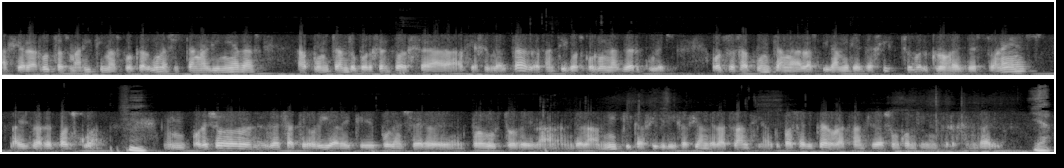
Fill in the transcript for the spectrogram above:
hacia las rutas marítimas, porque algunas están alineadas apuntando, por ejemplo, hacia, hacia Gibraltar, las antiguas columnas de Hércules. Otras apuntan a las pirámides de Egipto, el Crones de Stonehenge, la isla de Pascua. Hmm. Por eso esa teoría de que pueden ser eh, producto de la, de la mítica civilización de la Atlántida. Lo que pasa es que, claro, la Atlántida es un continente legendario. Yeah.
